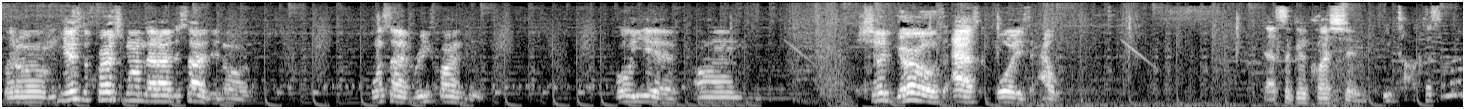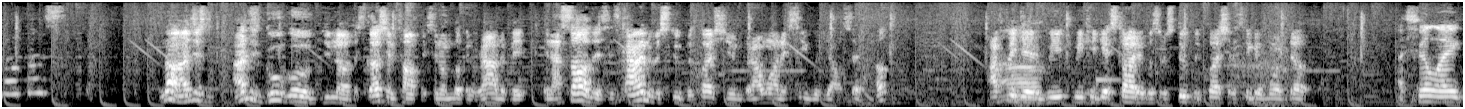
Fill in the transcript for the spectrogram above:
But um, here's the first one that I decided on. Once I've refined it. Oh yeah. Um, should girls ask boys out? That's a good question. We talked to someone about this? No, I just I just googled you know discussion topics and I'm looking around a bit and I saw this. It's kind of a stupid question, but I want to see what y'all say. Oh. I figured Um, we we could get started with some stupid questions to get warmed up. I feel like,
